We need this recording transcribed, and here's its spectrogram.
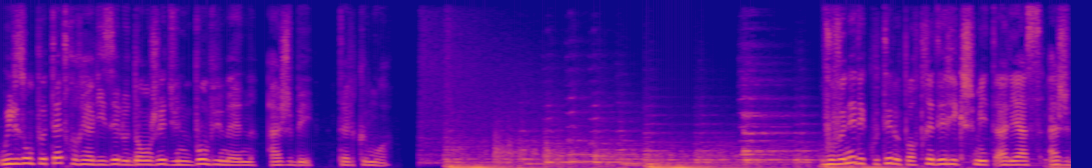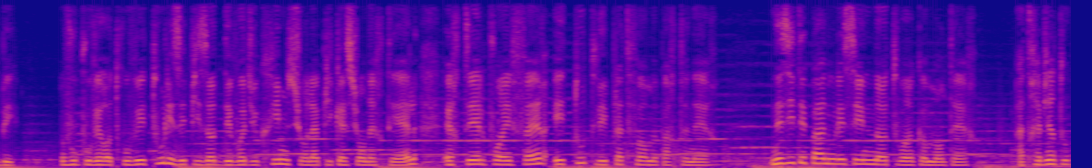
où ils ont peut-être réalisé le danger d'une bombe humaine, HB, telle que moi. Vous venez d'écouter le portrait d'Eric Schmidt, alias HB. Vous pouvez retrouver tous les épisodes des Voix du crime sur l'application d'RTL, rtl.fr et toutes les plateformes partenaires. N'hésitez pas à nous laisser une note ou un commentaire. À très bientôt.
